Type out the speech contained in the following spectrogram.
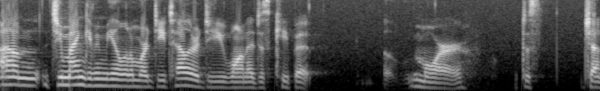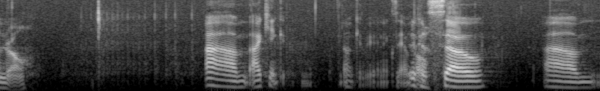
Um, do you mind giving me a little more detail, or do you want to just keep it more just general? Um, I can't. I'll give you an example. Okay. So, um,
